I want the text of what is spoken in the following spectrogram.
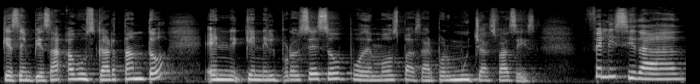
que se empieza a buscar tanto en que en el proceso podemos pasar por muchas fases. Felicidad,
